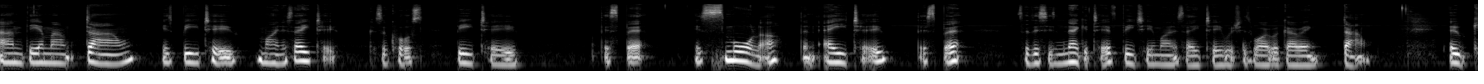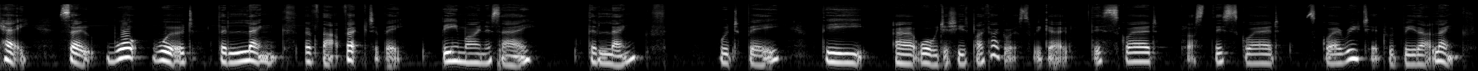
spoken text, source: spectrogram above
and the amount down is b2 minus a2 because of course b2 this bit is smaller than a2 this bit so this is negative b2 minus a2 which is why we're going down. Okay so what would the length of that vector be? b minus a the length would be the uh, well we just use Pythagoras we go this squared plus this squared square rooted would be that length.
